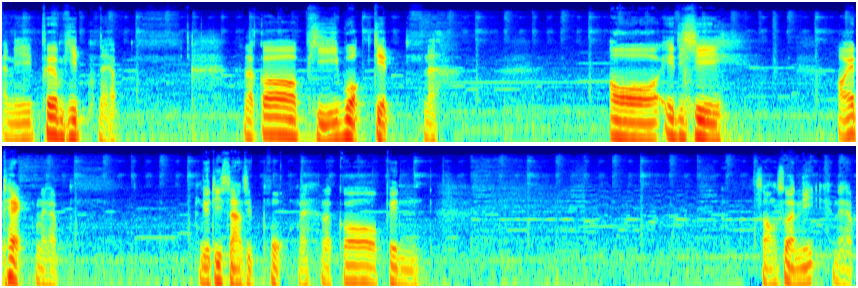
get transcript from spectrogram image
อันนี้เพิ่มฮิตนะครับ แล้วก็ผีบวกเจ็ดนะอเอทีเคออแท็กนะครับ อยู่ที่ 36 นะ แล้วก็เป็น2ส่วนนี้นะครับ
